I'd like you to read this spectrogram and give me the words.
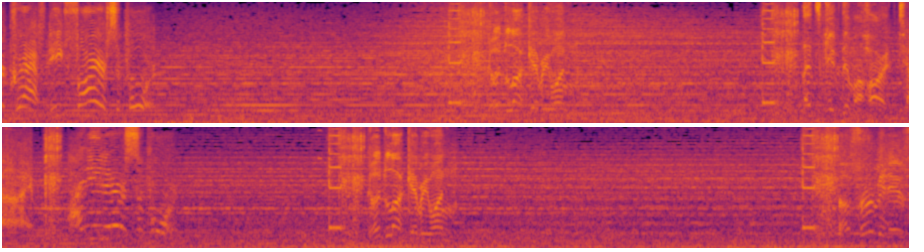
Aircraft need fire support. Good luck, everyone. Let's give them a hard time. I need air support. Good luck, everyone. Affirmative.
